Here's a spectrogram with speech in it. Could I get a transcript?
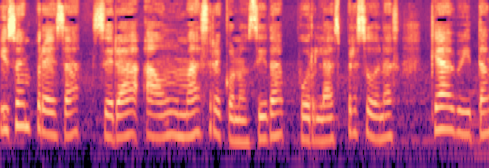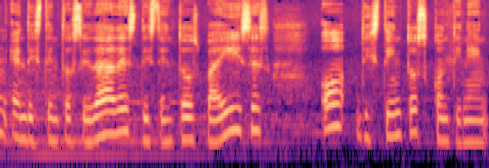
y su empresa será aún más reconocida por las personas que habitan en distintas ciudades, distintos países o distintos continentes.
